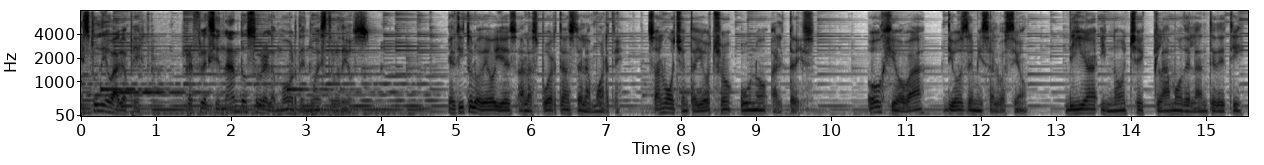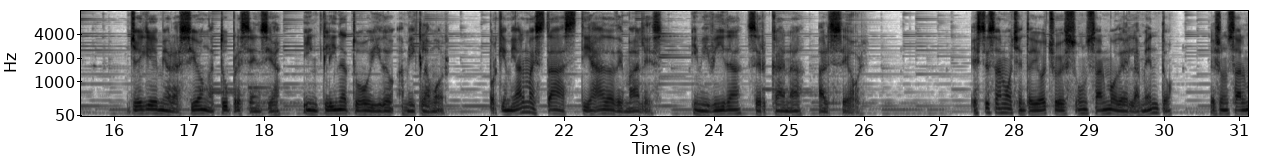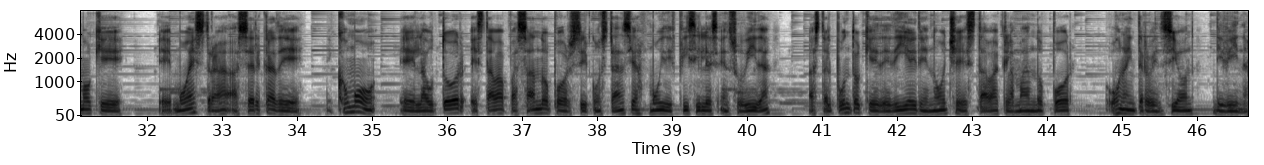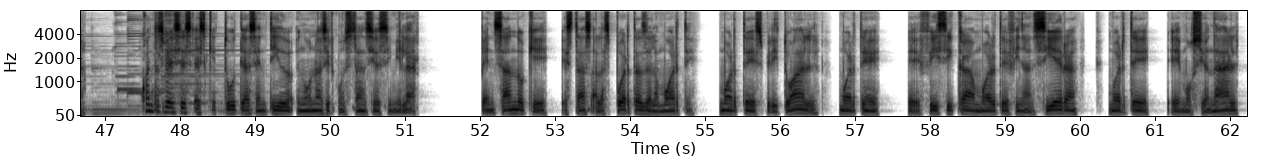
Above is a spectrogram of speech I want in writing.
Estudio Agape, reflexionando sobre el amor de nuestro Dios. El título de hoy es A las puertas de la muerte. Salmo 88, 1 al 3. Oh Jehová, Dios de mi salvación, día y noche clamo delante de ti. Llegue mi oración a tu presencia, inclina tu oído a mi clamor, porque mi alma está hastiada de males y mi vida cercana al Seol. Este Salmo 88 es un salmo de lamento, es un salmo que eh, muestra acerca de cómo el autor estaba pasando por circunstancias muy difíciles en su vida, hasta el punto que de día y de noche estaba clamando por una intervención divina. ¿Cuántas veces es que tú te has sentido en una circunstancia similar, pensando que estás a las puertas de la muerte, muerte espiritual, muerte eh, física, muerte financiera, muerte emocional.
